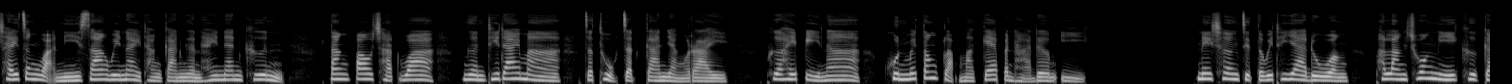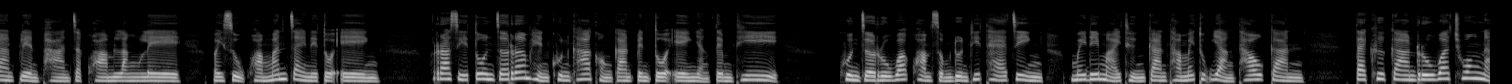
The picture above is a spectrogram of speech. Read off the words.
ใช้จังหวะนี้สร้างวินัยทางการเงินให้แน่นขึ้น ตั้งเป้าชัดว่าเงินที่ได้มาจะถูกจัดการอย่างไร เพื่อให้ปีหน้าคุณไม่ต้องกลับมาแก้ปัญหาเดิมอีก ในเชิงจิตวิทยาดวง พลังช่วงนี้คือการเปลี่ยนผ่านจากความลังเล ไปสู่ความมั่นใจในตัวเอง ราศีตุลจะเริ่มเห็นคุณค่าของการเป็นตัวเองอย่างเต็มที่คุณจะรู้ว่าความสมดุลที่แท้จริง ไม่ได้หมายถึงการทำให้ทุกอย่างเท่ากัน แต่คือการรู้ว่าช่วงไหน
